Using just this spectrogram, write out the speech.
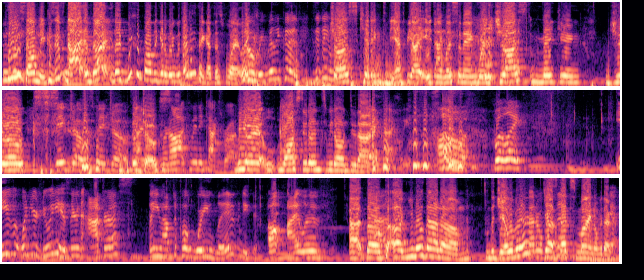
Please like- tell me, because if not, if not, like, we could probably get away with anything at this point. Like, oh, we really could. 'Cause if they just kidding to the FBI agent Exactly. listening. We're just making jokes. big jokes, big jokes. Big I- jokes. We're not committing tax fraud. We are law students. We don't do that. Yeah, exactly. um, but like, even when you're doing it, is there an address that you have to put where you live? You- Oh, I live. At the, At- uh, you know that um the jail over there? Yeah, prison? that's mine over there. Yep.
